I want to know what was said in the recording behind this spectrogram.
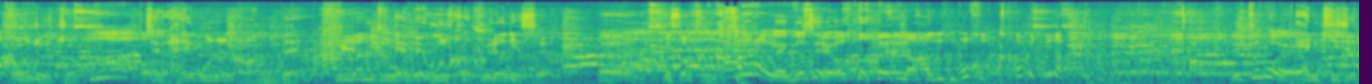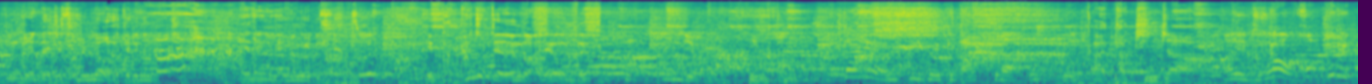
가본 적 있죠. 제가 해군을 나왔는데 훈련 중에 외국 가는 훈련이 있어요. 네. 그래서 그 카메라 왜 보세요? 왜 나 안 보고 카메라? 유튜버예요? 햄치즈 분들한테 이제 설명을 드리는 거지. 해당 내용에 대해서. 이게 다 편집되는 거 아니야, 근데? 이탈리 아 음식이 그렇게 낫구나. 아, 딱 진짜. 아니, 누가 커피를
